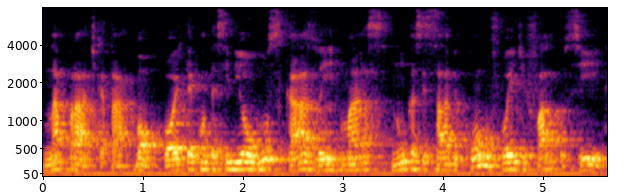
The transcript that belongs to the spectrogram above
na prática, tá? Bom, pode ter acontecido em alguns casos aí, mas nunca se sabe como foi de fato, se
